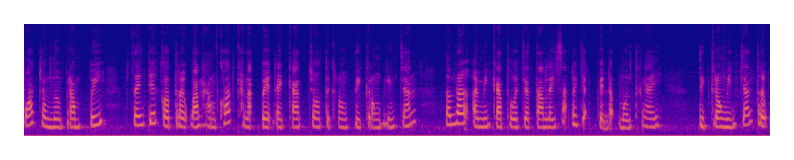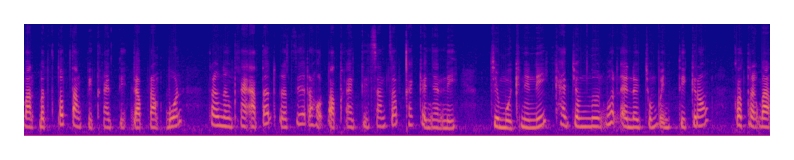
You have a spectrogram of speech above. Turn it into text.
ពាល់ចំនួន7ផ្សេងទៀតក៏ត្រូវបានហាមឃាត់ខណៈពេលដែលការចូលទៅក្នុងទីក្រុងវៀងច័ន្ទតម្រូវឲ្យមានការធ្វើចតាលេខសាក់រយៈពេល14ថ្ងៃទីក្រុងវៀងច័ន្ទត្រូវបានបិទគប់តាំងពីថ្ងៃទី19 ត្រូវនឹងថ្ងៃអាទិត្យរសៀលរហូតដល់ថ្ងៃទី30ខែកញ្ញានេះជាមួយគ្នានេះខេត្តចំនួន4ដែលនៅជុំវិញទីក្រុងក៏ត្រូវបាន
